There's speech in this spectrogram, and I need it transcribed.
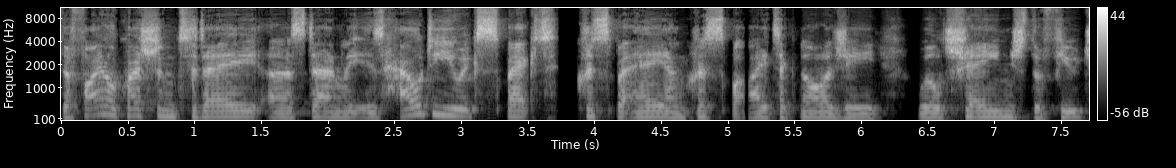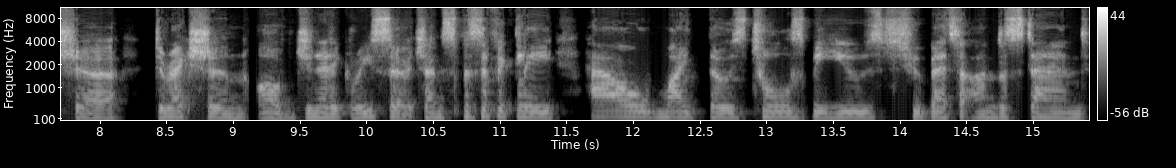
The final question today, uh, Stanley, is how do you expect CRISPR A and CRISPR I technology will change the future direction of genetic research? And specifically, how might those tools be used to better understand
